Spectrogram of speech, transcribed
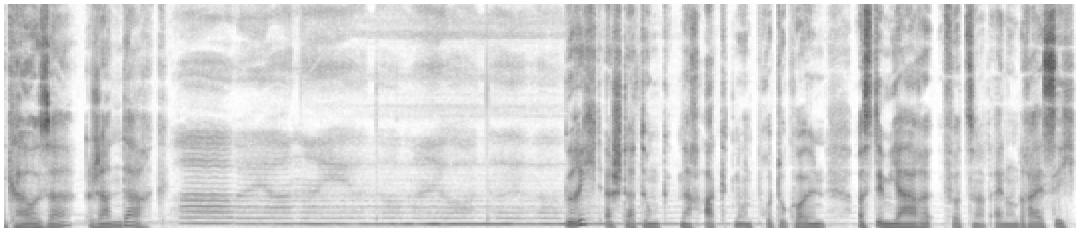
Die Causa Jeanne d'Arc. Berichterstattung nach Akten und Protokollen aus dem Jahre 1431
